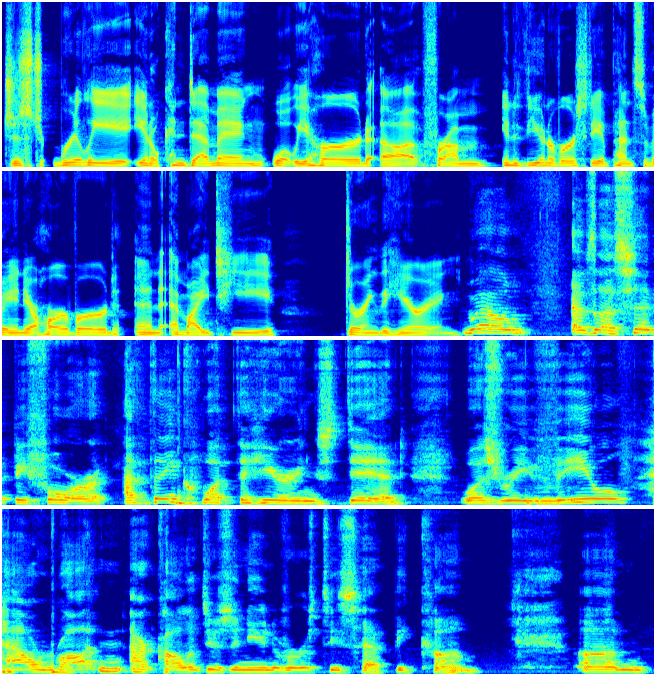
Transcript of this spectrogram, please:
just really, you know, condemning what we heard uh, from you know, the University of Pennsylvania, Harvard, and MIT during the hearing? Well, as I said before, I think what the hearings did was reveal how rotten our colleges and universities have become. Um,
